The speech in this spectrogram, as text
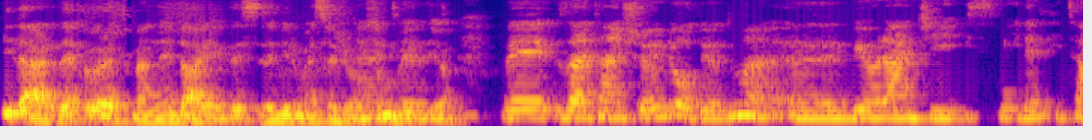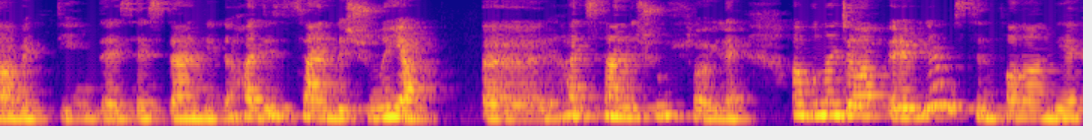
ileride öğretmenliğe dair de size bir mesaj olsun evet, bu video. Evet. Ve zaten şöyle oluyor değil mi? Ee, bir öğrenciyi ismiyle hitap ettiğinde, seslendiğinde hadi sen de şunu yap ee, hadi sen de şunu söyle. Ha buna cevap verebilir misin falan diye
